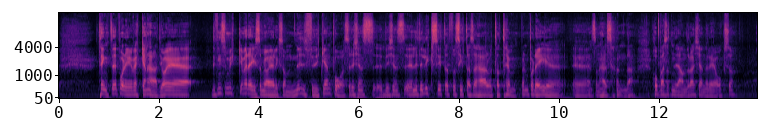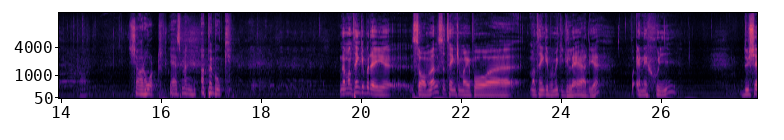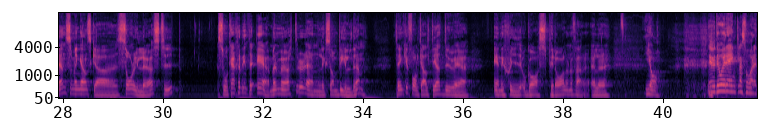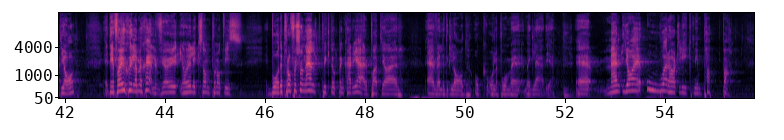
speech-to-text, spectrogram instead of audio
Tänkte på det i veckan här att jag är det finns så mycket med dig som jag är liksom nyfiken på, så det känns, det känns eh, lite lyxigt att få sitta så här och ta tempen på dig eh, en sån här söndag. Hoppas att ni andra känner det också. Ja. Kör hårt. Jag är som en öppen bok. När man tänker på dig Samuel så tänker man ju på, man tänker på mycket glädje, på energi. Du känns som en ganska sorglös typ. Så kanske det inte är, men möter du den liksom bilden? Tänker folk alltid att du är energi och gaspedal ungefär, eller? Ja. Det, det var det enkla svaret, ja. Det får jag ju skylla mig själv, för jag, jag har ju liksom på något vis både professionellt byggt upp en karriär på att jag är, är väldigt glad och håller på med, med glädje. Mm. Eh, men jag är oerhört lik min pappa,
